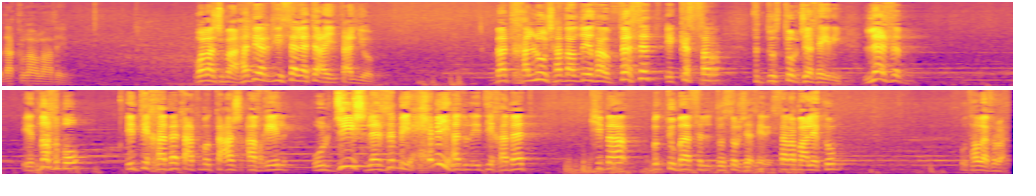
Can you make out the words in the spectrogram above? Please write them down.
صدق الله العظيم. والله جماعة هذه الرسالة تاعي تاع اليوم. ما تخلوش هذا النظام فاسد يكسر في الدستور الجزائري. لازم ينظموا انتخابات على 18 افريل والجيش لازم يحمي هذه الانتخابات كما مكتوبة في الدستور الجزائري. السلام عليكم وتهلا في روحك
